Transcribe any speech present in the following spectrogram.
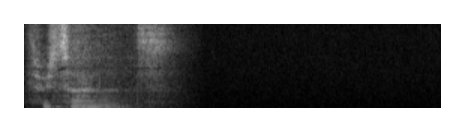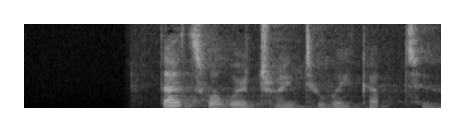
through silence. That's what we're trying to wake up to.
